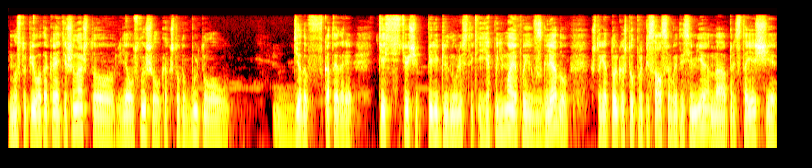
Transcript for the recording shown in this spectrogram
Наступила такая тишина, что я услышал, как что-то булькнуло у дедов в катедре. Тесть с переглянулись. И я понимаю по их взгляду, что я только что прописался в этой семье на предстоящие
